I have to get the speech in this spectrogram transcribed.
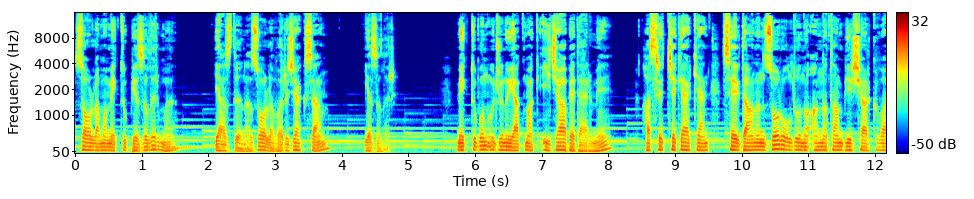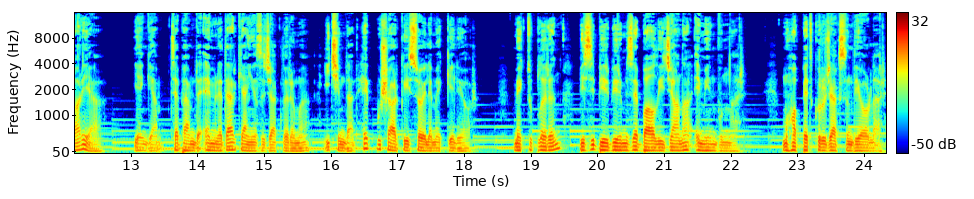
Zorlama mektup yazılır mı? Yazdığına zorla varacaksan yazılır. Mektubun ucunu yakmak icap eder mi? Hasret çekerken sevdanın zor olduğunu anlatan bir şarkı var ya, yengem tepemde emrederken yazacaklarımı içimden hep bu şarkıyı söylemek geliyor. Mektupların bizi birbirimize bağlayacağına emin bunlar. Muhabbet kuracaksın diyorlar.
